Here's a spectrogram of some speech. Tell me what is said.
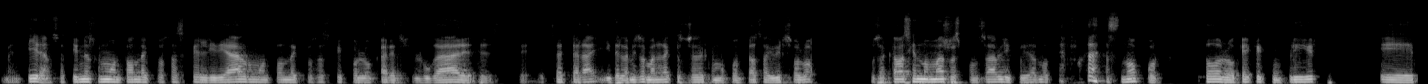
Mentira, o sea, tienes un montón de cosas que lidiar, un montón de cosas que colocar en su lugar, este, etcétera. Y de la misma manera que sucede como vas a vivir solo, pues acabas siendo más responsable y cuidándote más, ¿no? Por todo lo que hay que cumplir. Eh,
